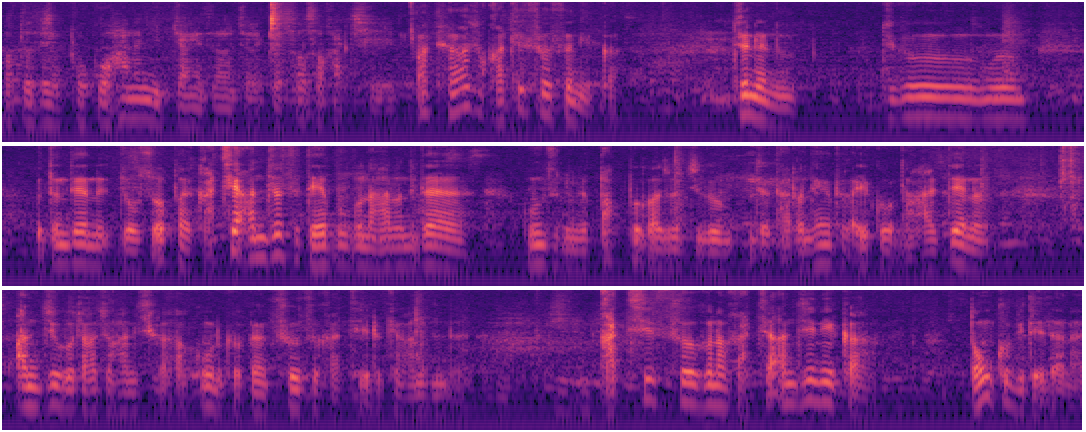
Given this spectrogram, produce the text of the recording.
어떠세요? 보고하는 입장에서는 저렇게 서서 같이 아, 편하죠. 같이 썼으니까. 전에는 지금은 어떤 데는 요 소파에 같이 앉아서 대부분 하는데 군수님이 바빠가지고 지금 이제 다른 행사가 있고 나갈 때는 앉고 자주 하는 시간 갖고 그러니까 그냥 서서 같이 이렇게 하는데 같이 서거나 같이 앉으니까 동급이 되잖아요.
